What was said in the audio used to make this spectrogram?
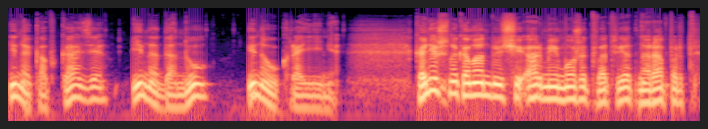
и на Кавказе, и на Дону, и на Украине. Конечно, командующий армией может в ответ на рапорт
